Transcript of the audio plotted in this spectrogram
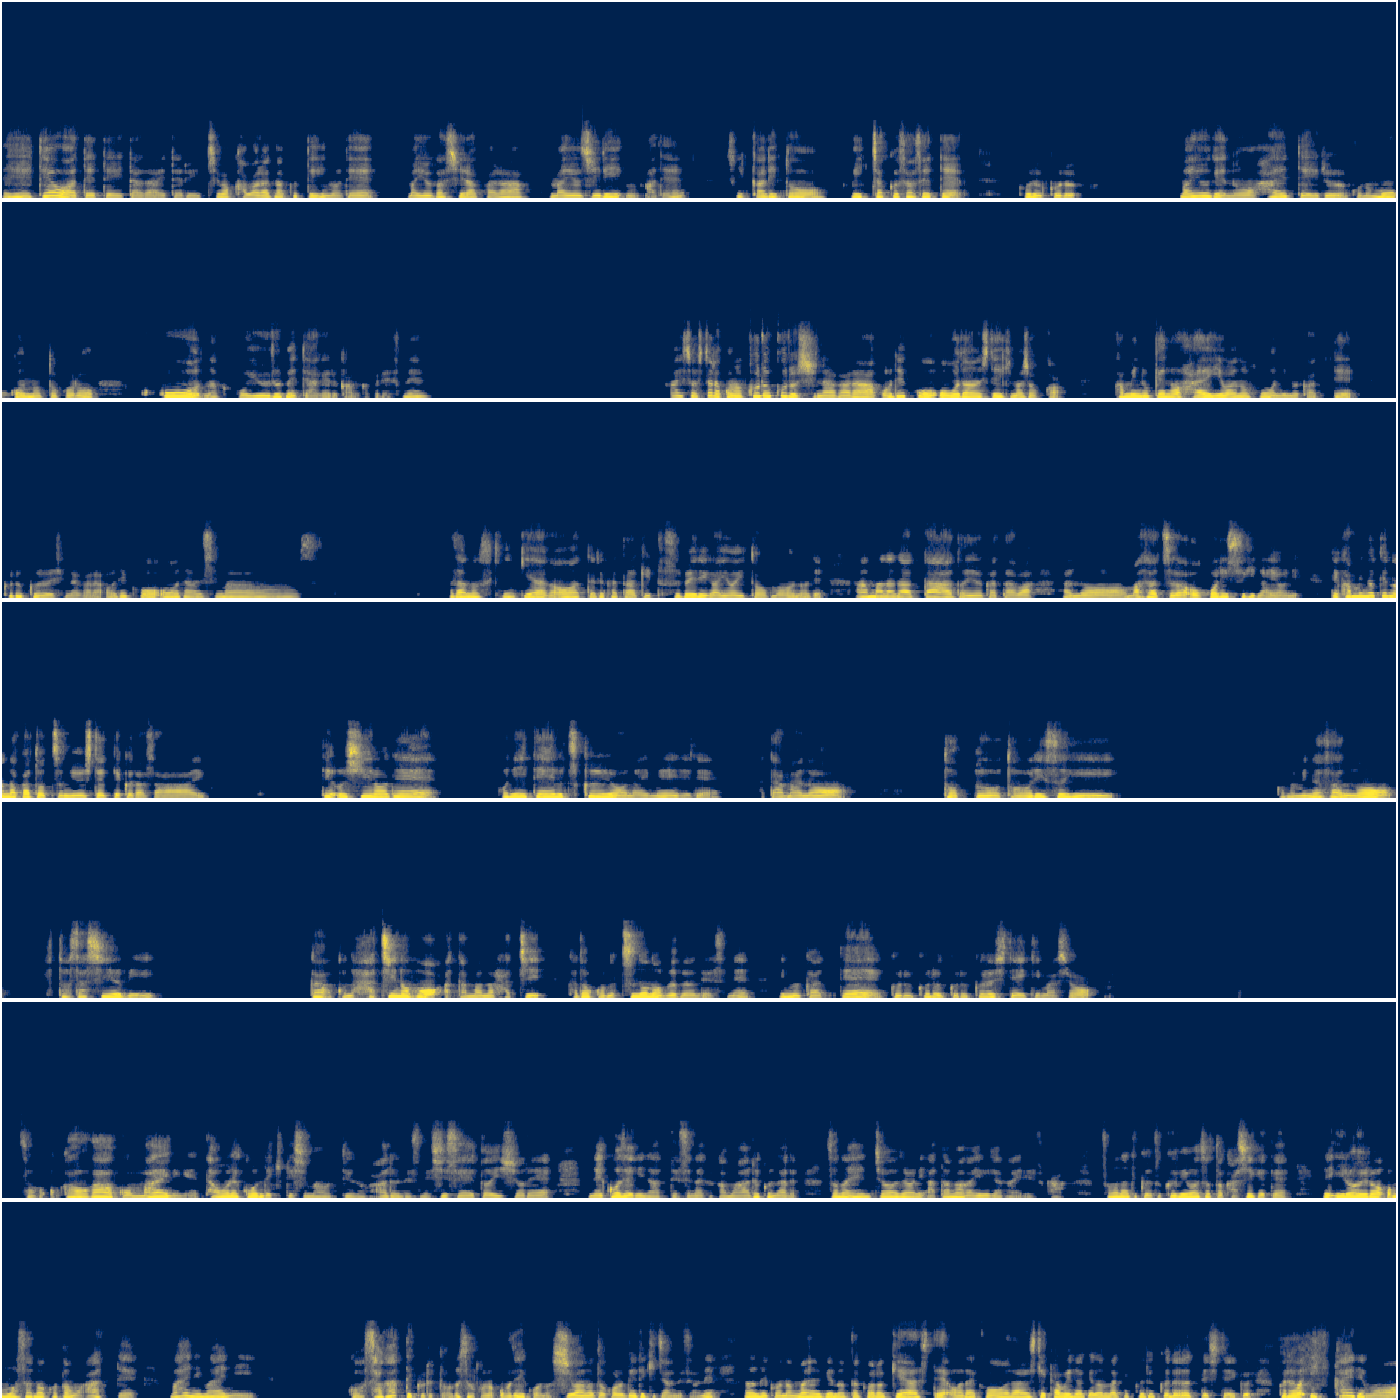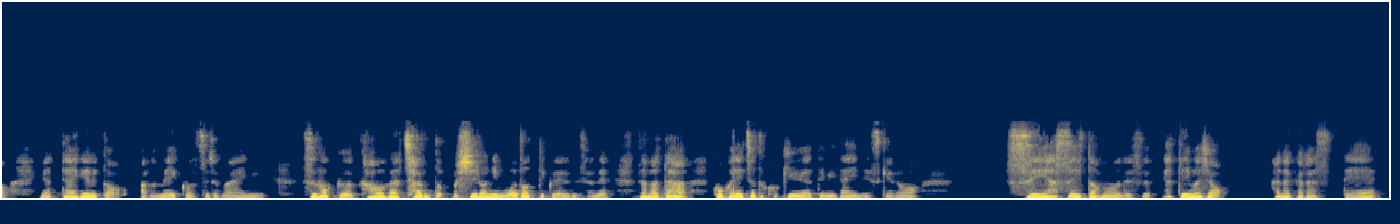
えー、手を当てていただいている位置は変わらなくていいので、眉頭から眉尻までしっかりと密着させて、くるくる。眉毛の生えているこの毛根のところ、ここをなんかこう緩めてあげる感覚ですね。はい、そしたらこのくるくるしながらおでこを横断していきましょうか。髪の毛の生え際の方に向かって、くるくるしながらおでこを横断します。朝のスキンケアが終わってる方はきっと滑りが良いと思うので、あ、まだだったという方は、あの、摩擦が起こりすぎないように。で、髪の毛の中突入してってください。で、後ろで、ポニーテール作るようなイメージで、頭のトップを通り過ぎ、この皆さんの人差し指が、この鉢の方、頭の鉢、角この角の部分ですね、に向かって、くるくるくるくるしていきましょう。そう、お顔がこう前にね、倒れ込んできてしまうっていうのがあるんですね。姿勢と一緒で、猫背になって背中が丸くなる。その延長上に頭がいるじゃないですか。そうなってくると首をちょっとかしげて、で、いろいろ重さのこともあって、前に前にこう下がってくると、どうしてもこのおでこのシワのところ出てきちゃうんですよね。なのでこの眉毛のところケアして、おでこ横断して髪の毛の中くるくるってしていく。これを一回でもやってあげると、あのメイクをする前に、すごく顔がちゃんと後ろに戻ってくれるんですよね。じゃまた、ここでちょっと呼吸やってみたいんですけど、吸いやすいと思うんです。やってみましょう。鼻から吸って、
